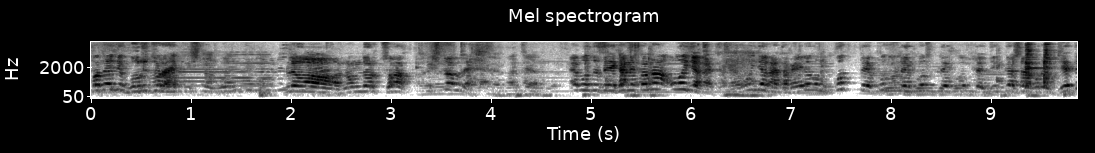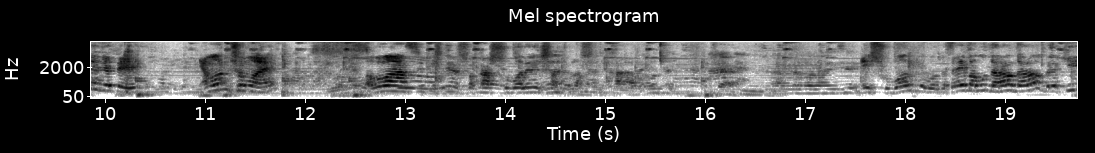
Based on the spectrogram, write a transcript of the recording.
কোথায় যে গরু চড়ায় কৃষ্ণ বলে নন্দর কৃষ্ণ বলে। এ বলতেছে এখানে তো না ওই জায়গায় থাকে ওই জায়গায় থাকে। এরকম করতে করতে করতে করতে জিজ্ঞাসা করে যেতে যেতে এমন সময় ভগবান শ্রীকৃষ্ণের সখা সুবলের সাথে ওরা সাক্ষাৎ। এই সুবলকে বলতেছে এই বাবু দাঁড়াও দাঁড়াও। বলে কি?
